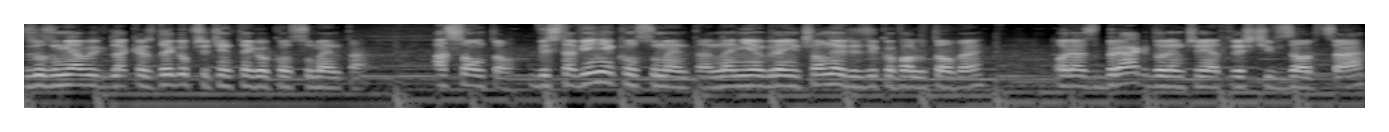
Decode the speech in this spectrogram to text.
zrozumiałych dla każdego przeciętnego konsumenta. A są to wystawienie konsumenta na nieograniczone ryzyko walutowe oraz brak doręczenia treści wzorca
